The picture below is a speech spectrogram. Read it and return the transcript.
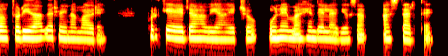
autoridad de reina madre, porque ella había hecho una imagen de la diosa Astarte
